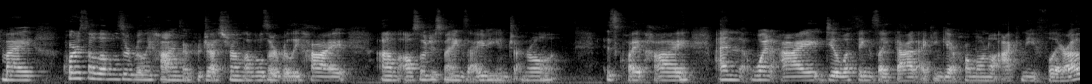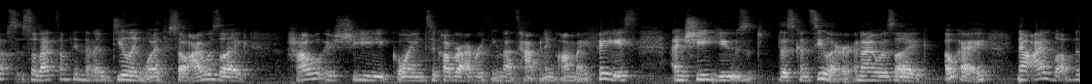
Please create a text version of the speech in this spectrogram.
My cortisol levels are really high. My progesterone levels are really high. Um, also just my anxiety in general is quite high. And when I deal with things like that I can get hormonal acne flare-ups. So that's something that I'm dealing with. So I was like how is she going to cover everything that's happening on my face? And she used this concealer and I was like, okay. Now I love the,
